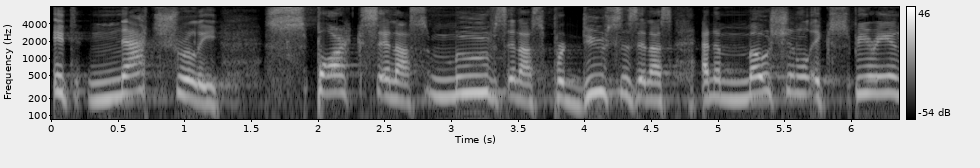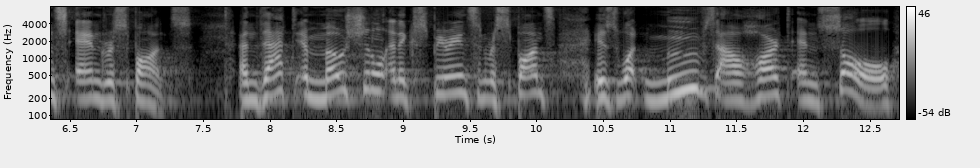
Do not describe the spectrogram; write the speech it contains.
it naturally sparks in us, moves in us, produces in us an emotional experience and response. And that emotional and experience and response is what moves our heart and soul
